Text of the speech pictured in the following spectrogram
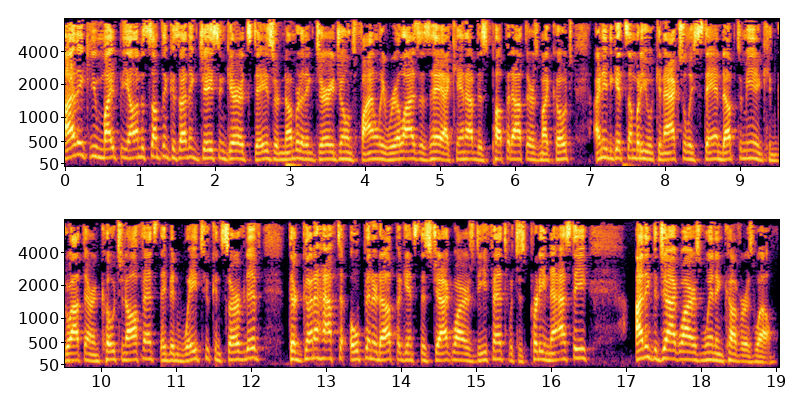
I think you might be onto something because I think Jason Garrett's days are numbered. I think Jerry Jones finally realizes, hey, I can't have this puppet out there as my coach. I need to get somebody who can actually stand up to me and can go out there and coach an offense. They've been way too conservative. They're gonna have to open it up against this Jaguars defense, which is pretty nasty. I think the Jaguars win and cover as well.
